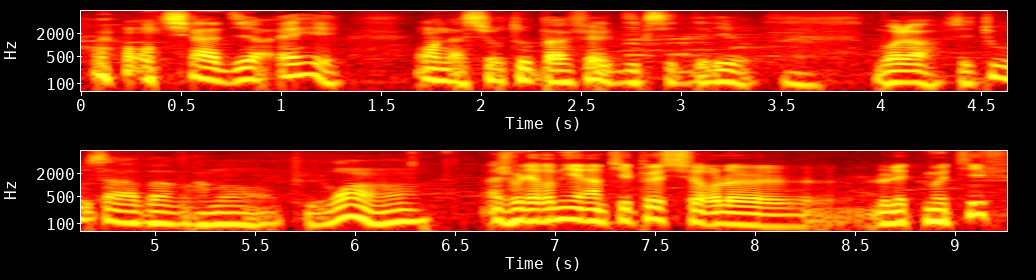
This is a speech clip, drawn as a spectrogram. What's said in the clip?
on tient à dire, hey, on n'a surtout pas fait le Dixit des livres. Voilà, c'est tout. Ça va pas vraiment plus loin. Hein. Ah, Je voulais revenir un petit peu sur le, le leitmotiv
